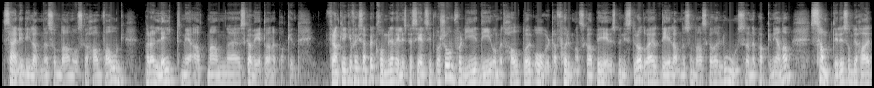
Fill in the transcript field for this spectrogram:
Særlig de landene som da nå skal ha valg parallelt med at man eh, skal vedta denne pakken. Frankrike eksempel, kommer i en veldig spesiell situasjon fordi de om et halvt år overtar formannskapet i EUs ministerråd, og er jo det landet som da skal lose denne pakken igjennom. Samtidig som de har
